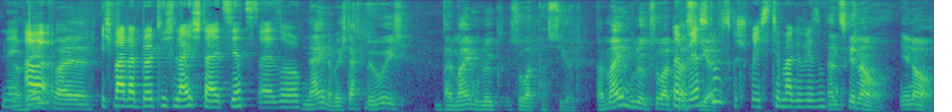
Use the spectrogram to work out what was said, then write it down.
Nee, Auf jeden Fall, ich war da deutlich leichter als jetzt. Also, nein, aber ich dachte mir wirklich, bei meinem Glück sowas passiert. Bei meinem Glück sowas dann wärst passiert. du das Gesprächsthema gewesen. Ganz genau, genau.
